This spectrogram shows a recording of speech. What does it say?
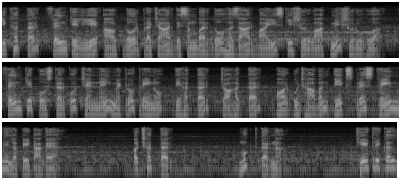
इकहत्तर फ़िल्म के लिए आउटडोर प्रचार दिसंबर 2022 की शुरुआत में शुरू हुआ। फ़िल्म के पोस्टर को चेन्नई मेट्रो ट्रेनों, तिहत्तर, चौहत्तर और उझावन एक्सप्रेस ट्रेन में लपेटा गया। पचहत्तर, मुक्त करना। थिएट्रिकल।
